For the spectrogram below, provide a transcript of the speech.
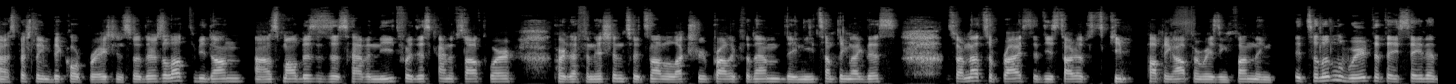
uh, especially in big corporations. So there's a lot to be done. Uh, small businesses have a need for this kind of software per definition. So it's not a luxury product for them. They need something like this. So I'm not surprised that these startups keep popping up and raising funding it's a little weird that they say that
